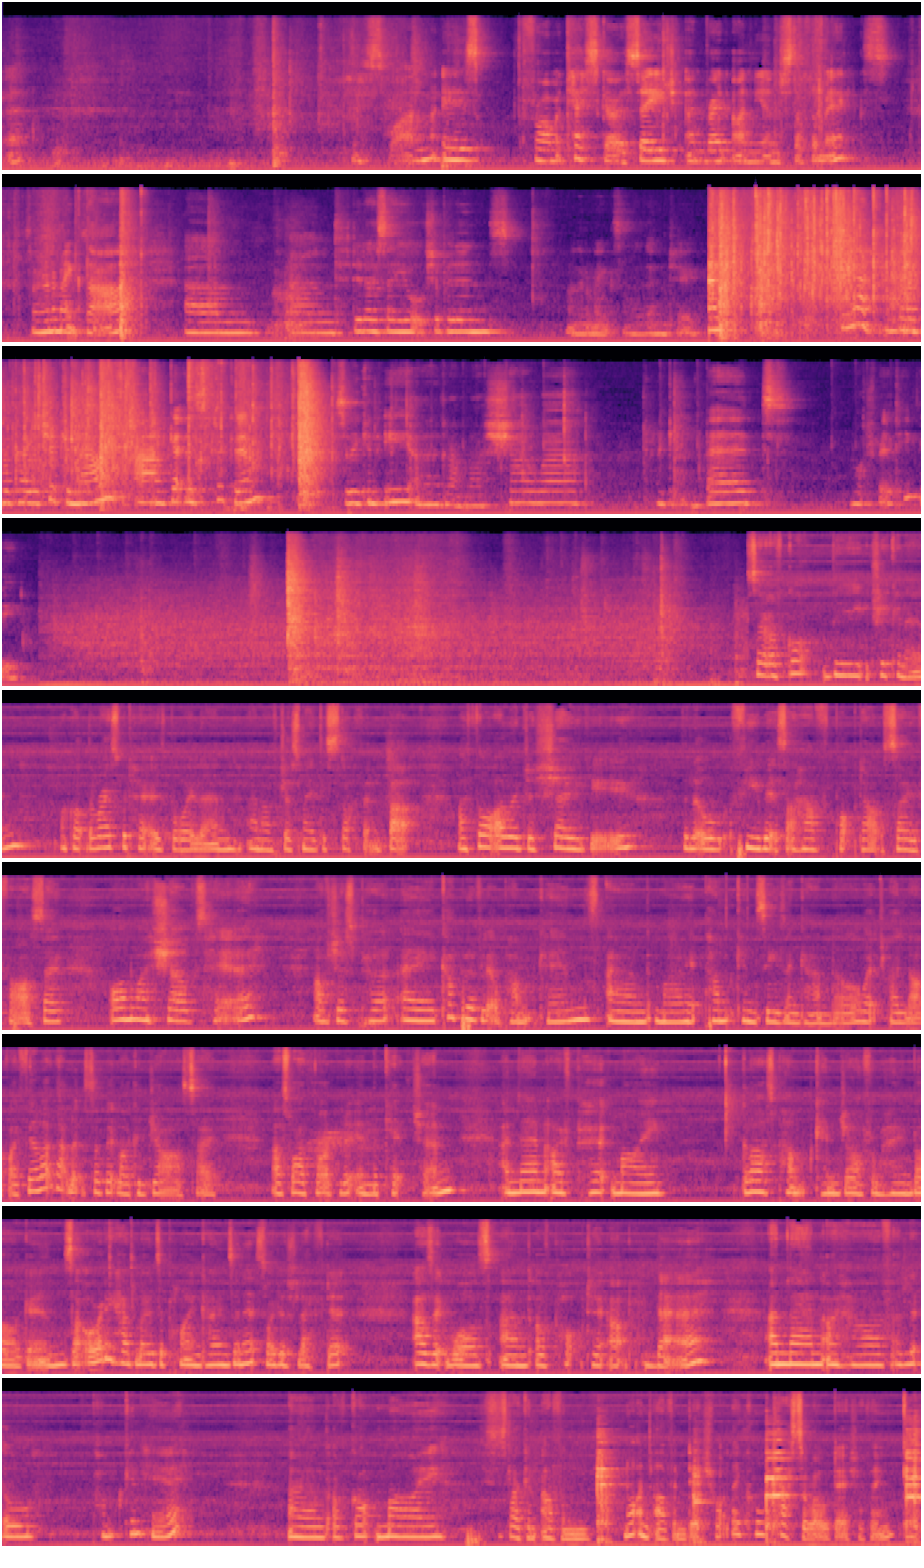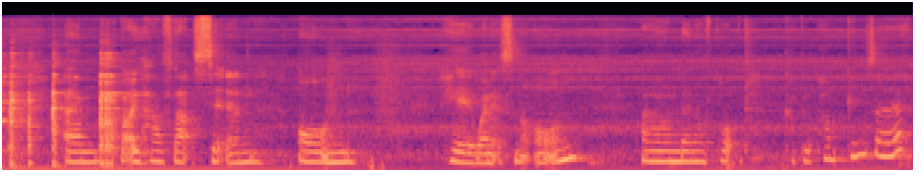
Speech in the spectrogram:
This one is from Tesco, a sage and red onion stuffer mix. So I'm going to make that. Um, and did I say Yorkshire puddings? I'm to make some of them too. So yeah, I'm to prepare the chicken now and get this cooking so we can eat and then I'm to have a nice shower, and get in bed, watch a bit of TV. So I've got the chicken in, I've got the roast potatoes boiling and I've just made the stuffing but I thought I would just show you the little few bits I have popped out so far. So on my shelves here, I've just put a couple of little pumpkins and my pumpkin season candle, which I love. I feel like that looks a bit like a jar, so that's why I thought I'd put it in the kitchen. And then I've put my glass pumpkin jar from Home Bargains that already had loads of pine cones in it, so I just left it as it was and I've popped it up there. And then I have a little pumpkin here and I've got my, this is like an oven, not an oven dish, what they call casserole dish I think. Um, but I have that sitting on here when it's not on. And then I've popped a couple of pumpkins there.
